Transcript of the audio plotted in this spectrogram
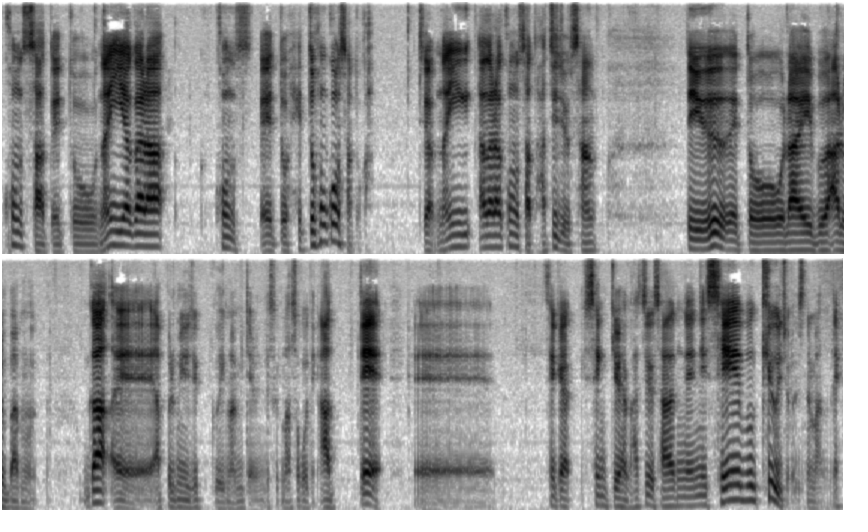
コンサートえっ、ー、とナイアガラコンスえっ、ー、とヘッドホンコンサートか。違うナイアガラコンサート83っていうえっ、とライブアルバム。が、えー、Apple Music 今見てるんですけど、まあ、そこであって、えー、1983年に西武球場ですねまだね。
